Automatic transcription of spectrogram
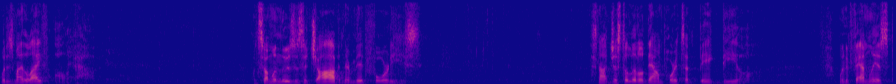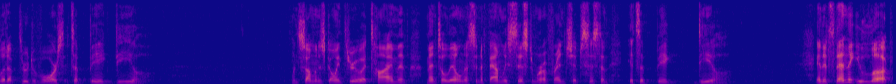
What is my life all about? When someone loses a job in their mid 40s, it's not just a little downpour, it's a big deal. When a family is split up through divorce, it's a big deal. When someone is going through a time of mental illness in a family system or a friendship system, it's a big deal. And it's then that you look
